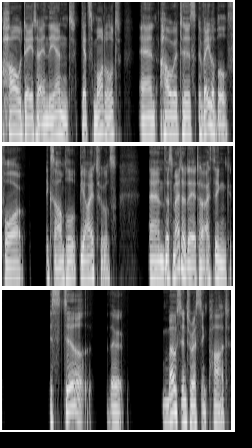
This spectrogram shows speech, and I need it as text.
how data in the end gets modeled and how it is available for example BI tools. And this metadata, I think, is still the most interesting part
